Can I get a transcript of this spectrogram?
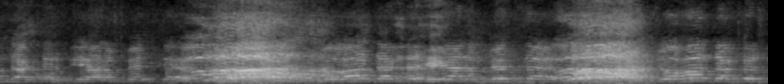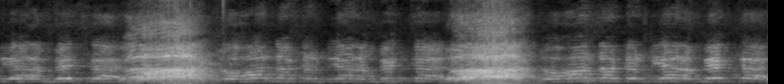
జోహార్ డాక్టర్ బిఆర్ అంబేద్కర్ జోహార్ డాక్టర్ బిఆర్ అంబేద్కర్ జోహార్ డాక్టర్ బిఆర్ అంబేద్కర్ జోహార్ డాక్టర్ బిఆర్ అంబేద్కర్ జోహార్ డాక్టర్ బిఆర్ అంబేద్కర్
